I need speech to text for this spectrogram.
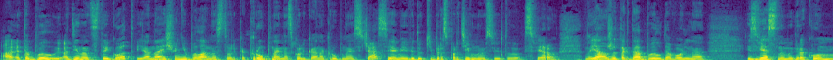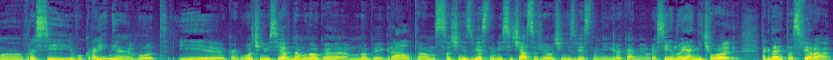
а это был одиннадцатый год, и она еще не была настолько крупной, насколько она крупная сейчас. Я имею в виду киберспортивную всю эту сферу. Но я уже тогда был довольно известным игроком э, в России и в Украине, вот, и как бы очень усердно много, много играл там с очень известными, сейчас уже очень известными игроками в России, но я ничего, тогда эта сфера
